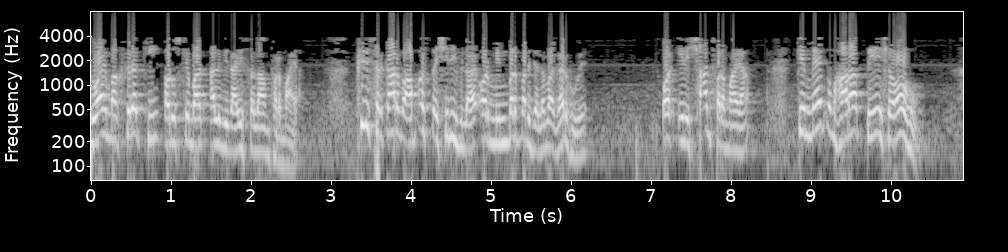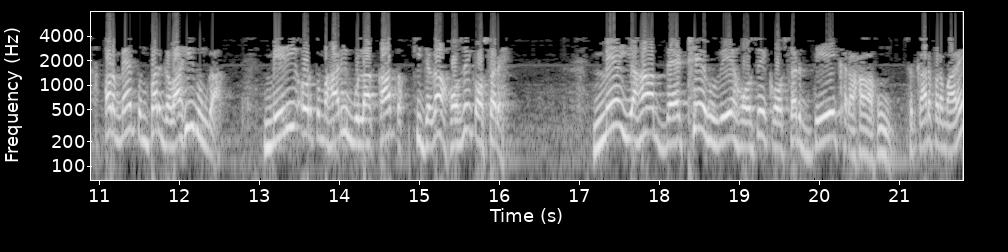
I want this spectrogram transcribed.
دعائیں مغفرت کی اور اس کے بعد الوداعی سلام فرمایا۔ پھر سرکار واپس تشریف لائے اور ممبر پر جلوہ گر ہوئے اور ارشاد فرمایا کہ میں تمہارا پیش رو ہوں اور میں تم پر گواہی دوں گا۔ میری اور تمہاری ملاقات کی جگہ حوض کوثر ہے۔ میں یہاں بیٹھے ہوئے حوض کوثر دیکھ رہا ہوں۔ سرکار فرمائے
